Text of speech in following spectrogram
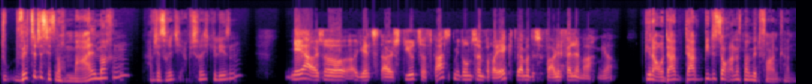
Du, willst du das jetzt nochmal machen? Habe ich das richtig, habe ich richtig gelesen? Ja, also jetzt als Dudes of Dust mit unserem Projekt werden wir das auf alle Fälle machen, ja. Genau, da, da bietest du auch an, dass man mitfahren kann.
